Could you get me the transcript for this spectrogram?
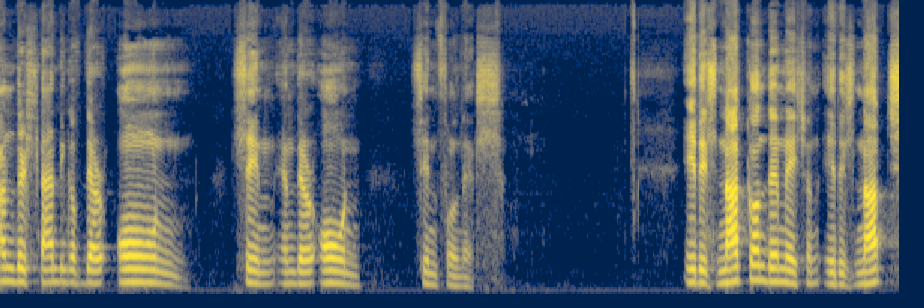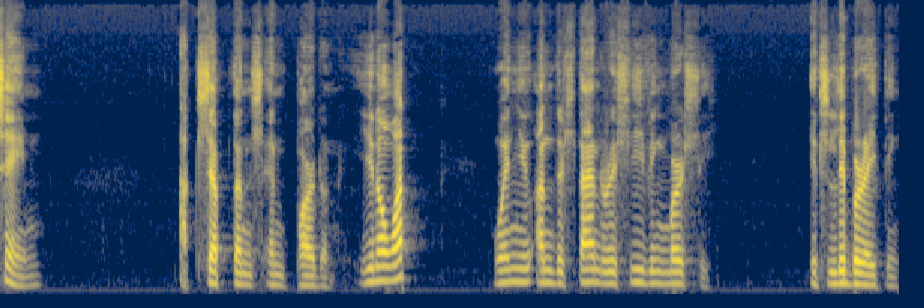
understanding of their own sin and their own sinfulness. It is not condemnation, it is not shame, acceptance and pardon. You know what? When you understand receiving mercy, it's liberating,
